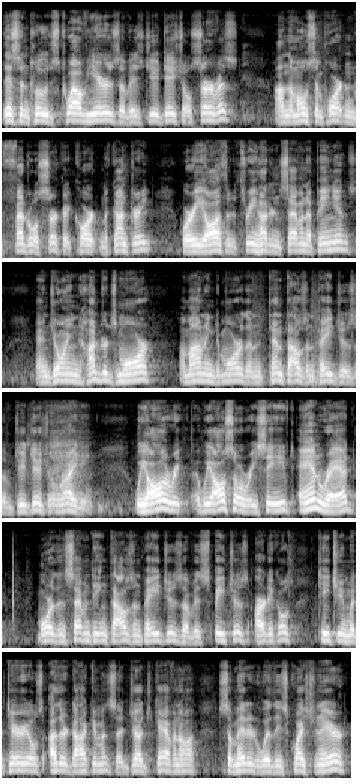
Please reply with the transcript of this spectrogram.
This includes 12 years of his judicial service on the most important federal circuit court in the country, where he authored 307 opinions and joined hundreds more, amounting to more than 10,000 pages of judicial writing. We, all we also received and read more than 17,000 pages of his speeches, articles, teaching materials, other documents that Judge Kavanaugh submitted with his questionnaire,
